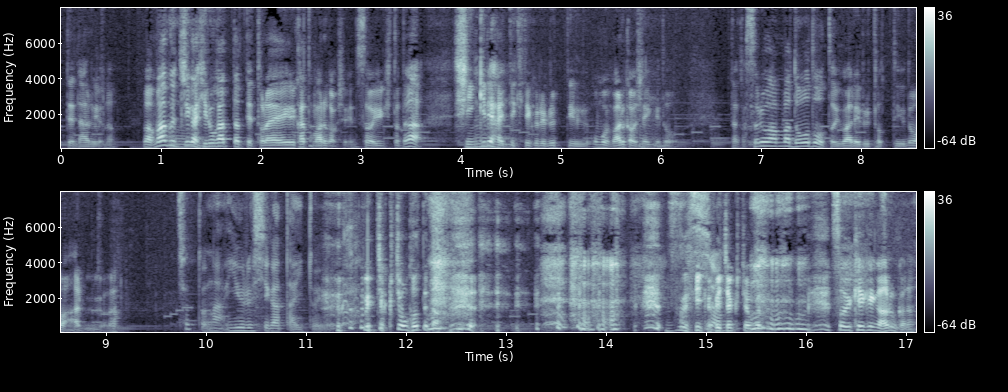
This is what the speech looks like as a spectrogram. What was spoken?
ってなるよな、まあ、間口が広がったって捉え方もあるかもしれない。そういう人が新規で入ってきてくれるっていう思いもあるかもしれないけど、なんかそれはあんま堂々と言われるとっていうのはあるよなちょっとな許しがたいという。か めちゃくちゃ怒ってた。ズーミーがめちゃくちゃ怒ってた。そういう経験があるんかな？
